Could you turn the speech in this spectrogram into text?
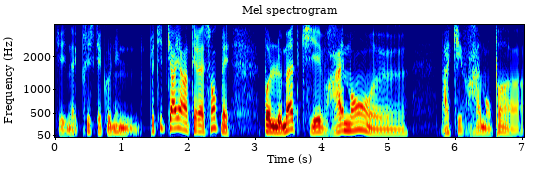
qui est une actrice qui a connu une petite carrière intéressante, mais Paul Lemat, qui est vraiment. bah, qui est vraiment pas.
